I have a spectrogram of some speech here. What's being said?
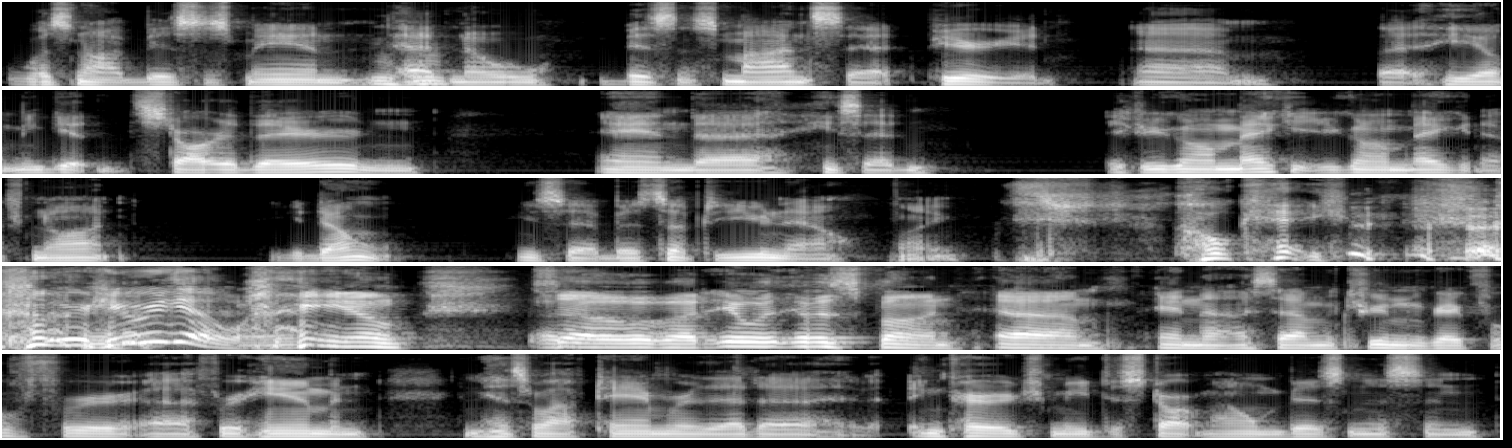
was not a businessman, had no business mindset. Period. Um, but he helped me get started there, and and uh, he said, if you're gonna make it, you're gonna make it. If not, you don't. He said, but it's up to you now. Like, okay, here we go. you know, so but it was it was fun. Um, and I said I'm extremely grateful for uh, for him and, and his wife Tamara that uh, encouraged me to start my own business and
